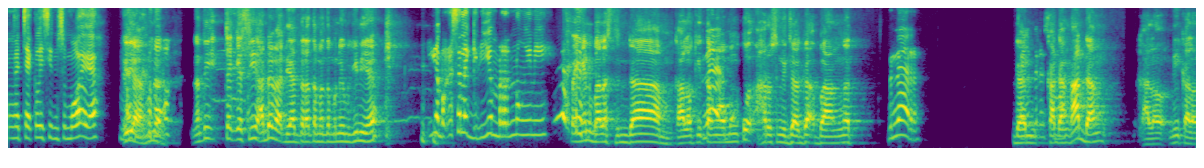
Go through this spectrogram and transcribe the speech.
ngeceklistin semua ya. iya, benar. Nanti cek ya sih, ada nggak di antara teman-teman yang begini ya? Iya makanya saya lagi diem merenung ini. Pengen balas dendam. Kalau kita Benar. ngomong tuh harus ngejaga banget. Bener. Dan bener kadang-kadang kalau nih kalau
